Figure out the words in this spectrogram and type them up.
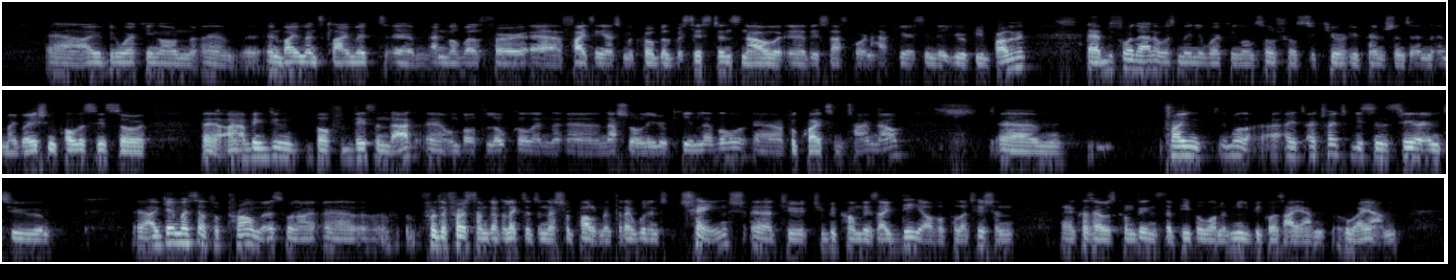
Uh, I've been working on um, environment, climate, um, animal welfare, uh, fighting antimicrobial resistance now uh, these last four and a half years in the European Parliament. Uh, before that, I was mainly working on social security, pensions, and, and migration policies. So uh, I've been doing both this and that uh, on both local and national and European level for quite some time now. Um, trying, well, I, I try to be sincere and to uh, I gave myself a promise when I, uh, for the first time, got elected to national parliament that I wouldn't change uh, to to become this idea of a politician, because uh, I was convinced that people wanted me because I am who I am,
